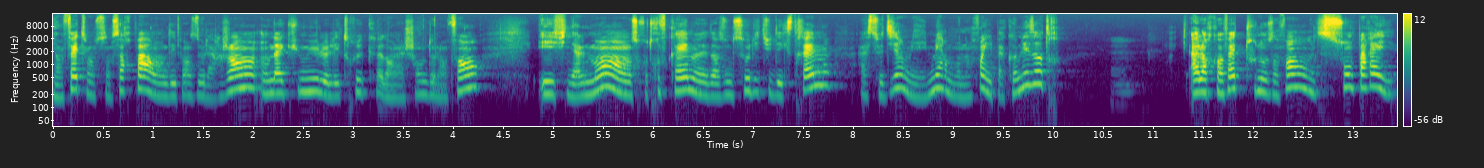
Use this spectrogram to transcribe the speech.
Et en fait on s'en sort pas. On dépense de l'argent, on accumule les trucs dans la chambre de l'enfant. Et finalement on se retrouve quand même dans une solitude extrême à se dire mais merde mon enfant il n'est pas comme les autres. Alors qu'en fait tous nos enfants sont pareils.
